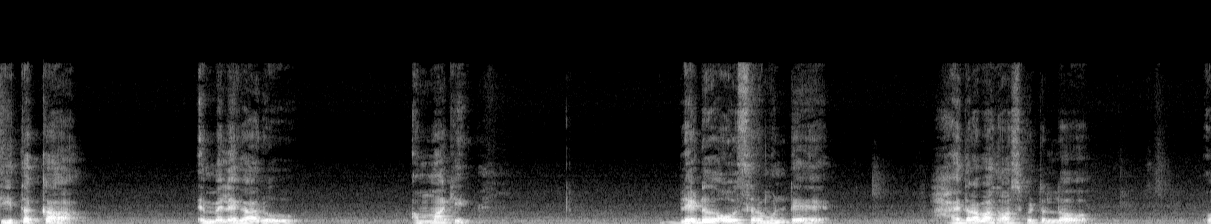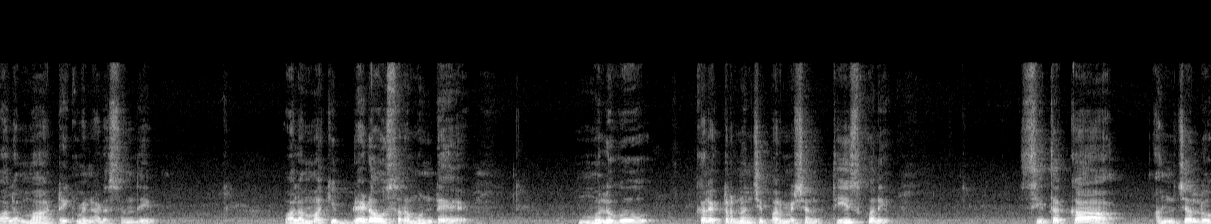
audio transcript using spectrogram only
సీతక్క ఎమ్మెల్యే గారు అమ్మకి బ్లడ్ అవసరం ఉంటే హైదరాబాద్ హాస్పిటల్లో వాళ్ళమ్మ ట్రీట్మెంట్ నడుస్తుంది. వాళ్ళమ్మకి బ్లడ్ అవసరం ఉంటే ములుగు కలెక్టర్ నుంచి పర్మిషన్ తీసుకొని సీతక్క అంచెలు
